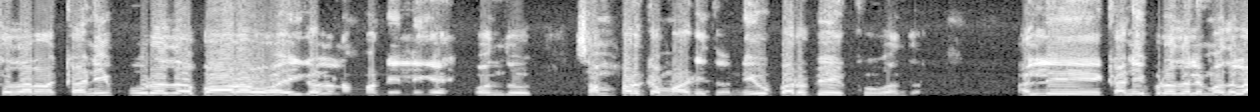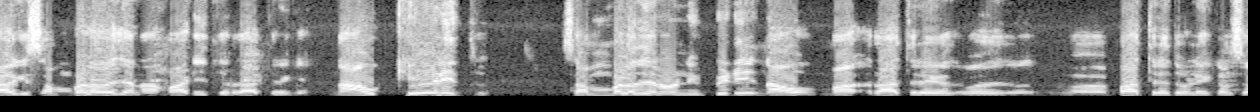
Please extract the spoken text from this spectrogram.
ಸಾಧಾರಣ ಕಣಿಪುರದ ಭಾರವಾಹಿಗಳು ನಮ್ಮನ್ನು ಇಲ್ಲಿಗೆ ಒಂದು ಸಂಪರ್ಕ ಮಾಡಿದ್ದು. ನೀವು ಬರಬೇಕು ಅಂತ. ಅಲ್ಲಿ ಕಣಿಪುರದಲ್ಲಿ ಮೊದಲಾಗಿ ಸಂಬಳದ ಜನ ಮಾಡಿದ್ದು ರಾತ್ರಿಗೆ. ನಾವು ಕೇಳಿದ್ದು, ಸಂಬಳದ ನೀವು ಬಿಡಿ, ನಾವು ರಾತ್ರಿ ಪಾತ್ರೆ ತೊಳೆ ಕೆಲಸ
